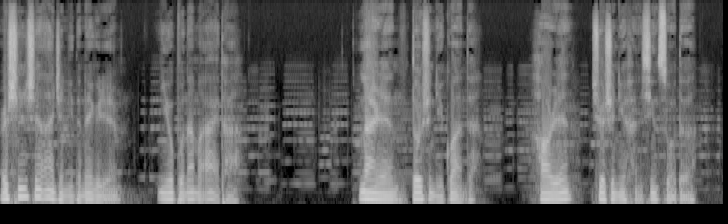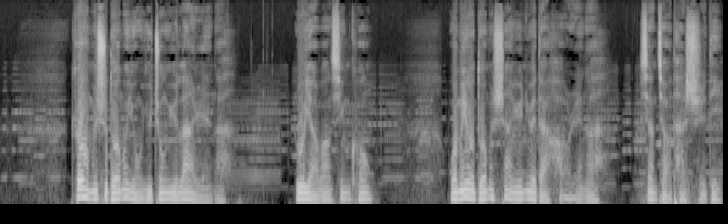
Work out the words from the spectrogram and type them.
而深深爱着你的那个人，你又不那么爱他。烂人都是你惯的，好人却是你狠心所得。可我们是多么勇于忠于烂人啊！如仰望星空，我们又多么善于虐待好人啊，像脚踏实地。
